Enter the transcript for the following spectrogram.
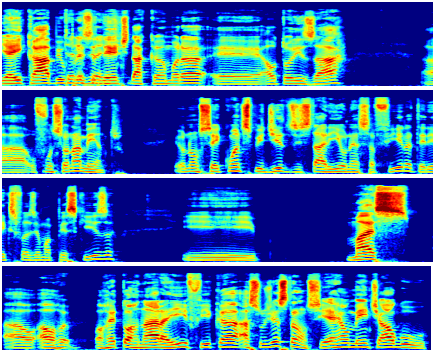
e aí cabe o presidente da Câmara é, autorizar o funcionamento. Eu não sei quantos pedidos estariam nessa fila, teria que se fazer uma pesquisa. E mas ao, ao, ao retornar aí fica a sugestão. Se é realmente algo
